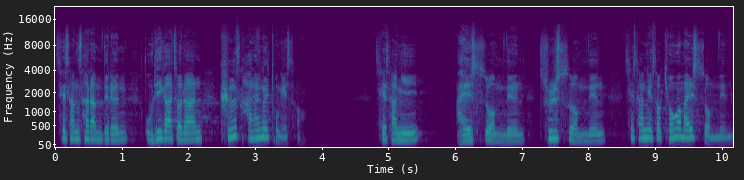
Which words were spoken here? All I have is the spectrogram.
세상 사람들은 우리가 전한 그 사랑을 통해서 세상이 알 수 없는, 줄 수 없는, 세상에서 경험할 수 없는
